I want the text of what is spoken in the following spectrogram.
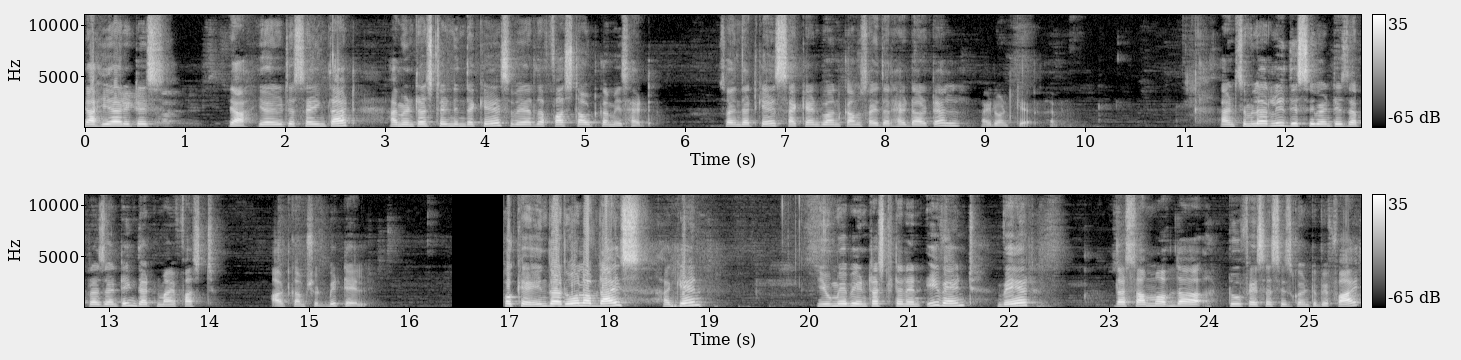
Yeah here it is yeah here it is saying that I am interested in the case where the first outcome is head. So in that case second one comes either head or tail I do not care. And similarly this event is representing that my first outcome should be tail. Okay, in the roll of dice again you may be interested in an event where the sum of the two faces is going to be 5.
